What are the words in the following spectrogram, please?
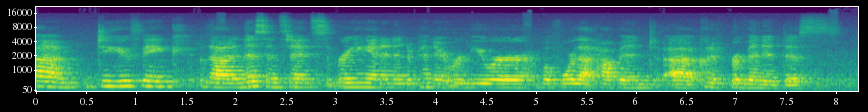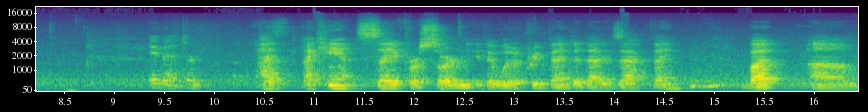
Um, do you think that in this instance, bringing in an independent reviewer before that happened, uh, could have prevented this event or? I, I can't say for certain if it would have prevented that exact thing, but um,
